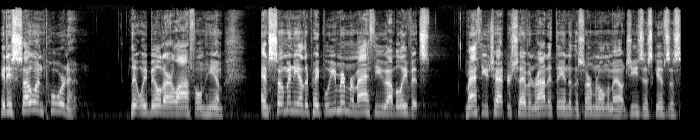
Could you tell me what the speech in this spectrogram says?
It is so important that we build our life on Him. And so many other people, you remember Matthew, I believe it's Matthew chapter 7, right at the end of the Sermon on the Mount, Jesus gives us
